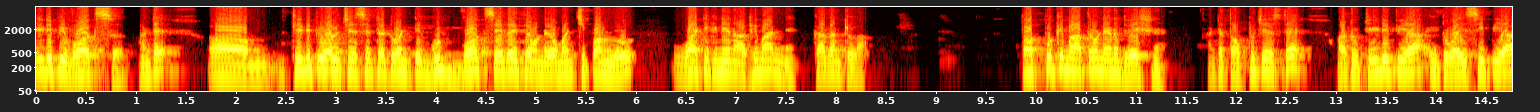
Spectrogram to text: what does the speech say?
TDP works అంటే టీడీపీ వాళ్ళు చేసేటటువంటి గుడ్ వర్క్స్ ఏదైతే ఉన్నాయో మంచి పనులు వాటికి నేను అభిమానినే కాదంటలా. తప్పుకి మాత్రం నేను ద్వేషనే. అంటే తప్పు చేస్తే అటు టీడీపీయా ఇటు వైసీపీయా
